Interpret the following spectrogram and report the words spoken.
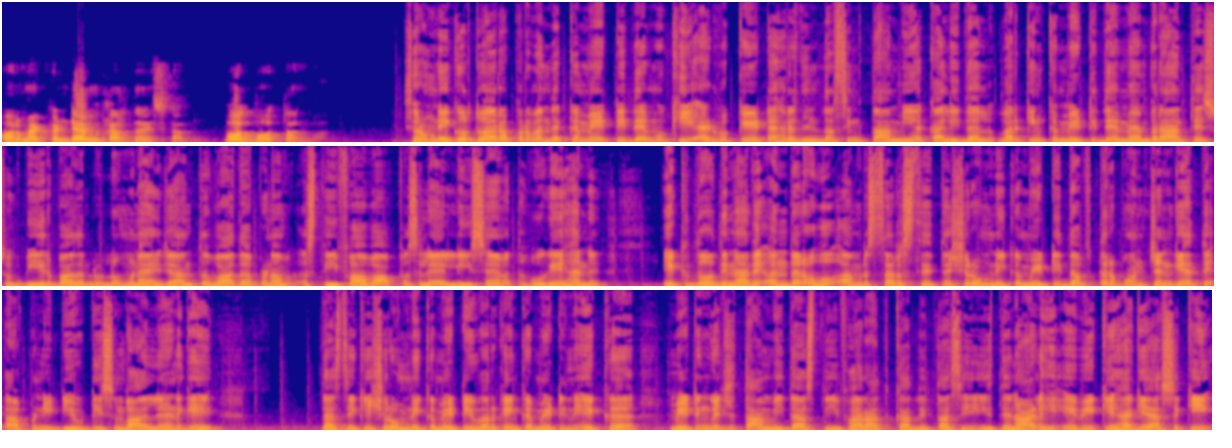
ਔਰ ਮੈਂ ਕੰਡੈਮ ਕਰਦਾ ਇਸ ਗੱਲ ਨੂੰ। ਬਹੁਤ ਬਹੁਤ ਧੰਨਵਾਦ। ਸ਼੍ਰੋਮਣੀ ਗੁਰਦੁਆਰਾ ਪ੍ਰਬੰਧਕ ਕਮੇਟੀ ਦੇ ਮੁਖੀ advocate Harjinder Singh Dhami Akali Dal working committee ਦੇ ਮੈਂਬਰਾਂ ਅਤੇ ਸੁਖਬੀਰ ਬਾਦਲ ਵੱਲੋਂ ਮਨਾਏ ਜਾਣ ਤੋਂ ਬਾਅਦ ਆਪਣਾ ਅਸਤੀਫਾ ਵਾਪਸ ਲੈਣ ਲਈ ਸਹਿਮਤ ਹੋ ਗਏ ਹਨ। ਇੱਕ ਦੋ ਦਿਨਾਂ ਦੇ ਅੰਦਰ ਉਹ ਅੰਮ੍ਰਿਤਸਰ ਸਥਿਤ ਸ਼੍ਰੋਮਣੀ ਕਮੇਟੀ ਦਫ਼ਤਰ ਪਹੁੰਚਣਗੇ ਅਤੇ ਆਪਣੀ ਡਿਊਟੀ ਸੰਭਾਲ ਲੈਣਗੇ। ਦੱਸਦੀ ਕਿ ਸ਼੍ਰੋਮਣੀ ਕਮੇਟੀ ਵਰਕਿੰਗ ਕਮੇਟੀ ਨੇ ਇੱਕ ਮੀਟਿੰਗ ਵਿੱਚ ਧਾਮੀ ਦਾ ਅਸਤੀਫਾ ਰੱਦ ਕਰ ਦਿੱਤਾ ਸੀ। ਇਸ ਦੇ ਨਾਲ ਹੀ ਇਹ ਵੀ ਕਿਹਾ ਗਿਆ ਸੀ ਕਿ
